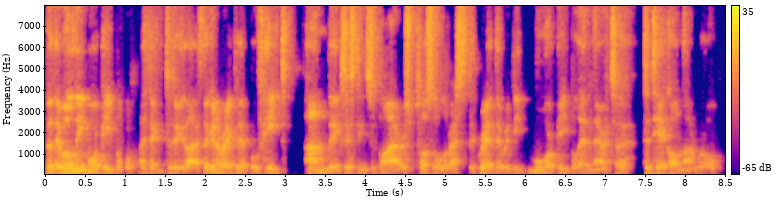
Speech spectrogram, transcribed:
but they will need more people, I think, to do that. If they're going to regulate both heat and the existing suppliers, plus all the rest of the grid, they would need more people in there to, to take on that role.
